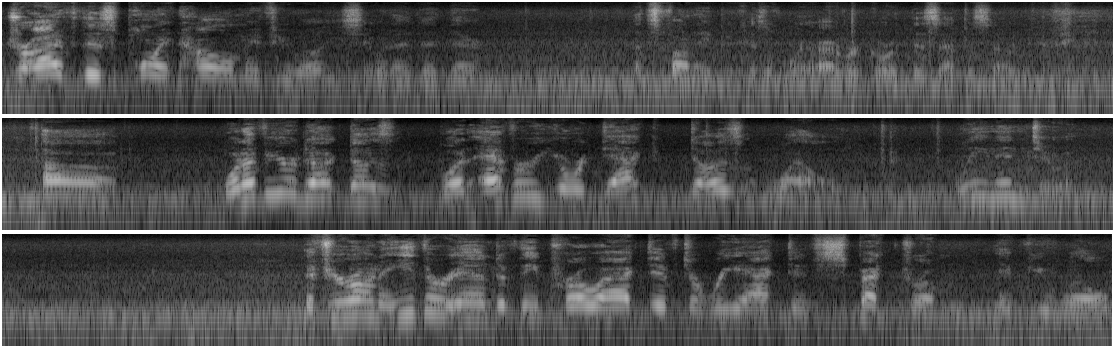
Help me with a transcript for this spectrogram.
drive this point home, if you will. You see what I did there? That's funny because of where I record this episode. Uh, whatever your deck does, whatever your deck does well, lean into it. If you're on either end of the proactive to reactive spectrum, if you will,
